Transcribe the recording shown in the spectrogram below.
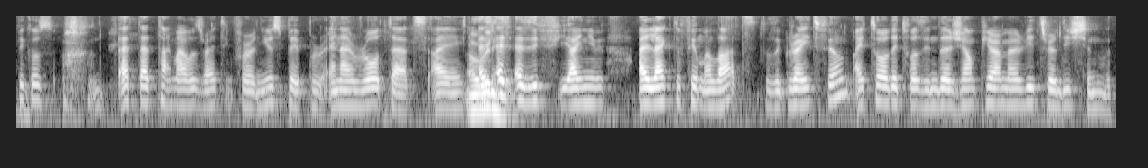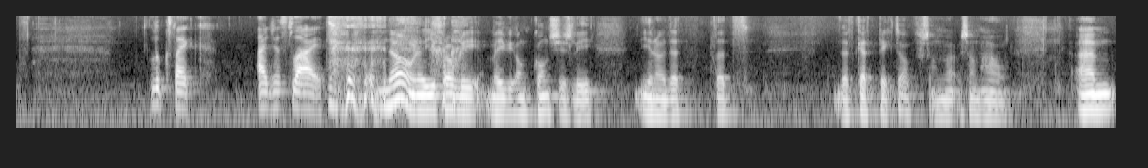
because at that time I was writing for a newspaper and I wrote that I Oh, as, really? as, as if I knew I liked the film a lot. It was a great film. I thought it was in the Jean-Pierre Melville tradition, but looks like I just lied. no, no, you probably maybe unconsciously, you know, that that that got picked up some, somehow. Um,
